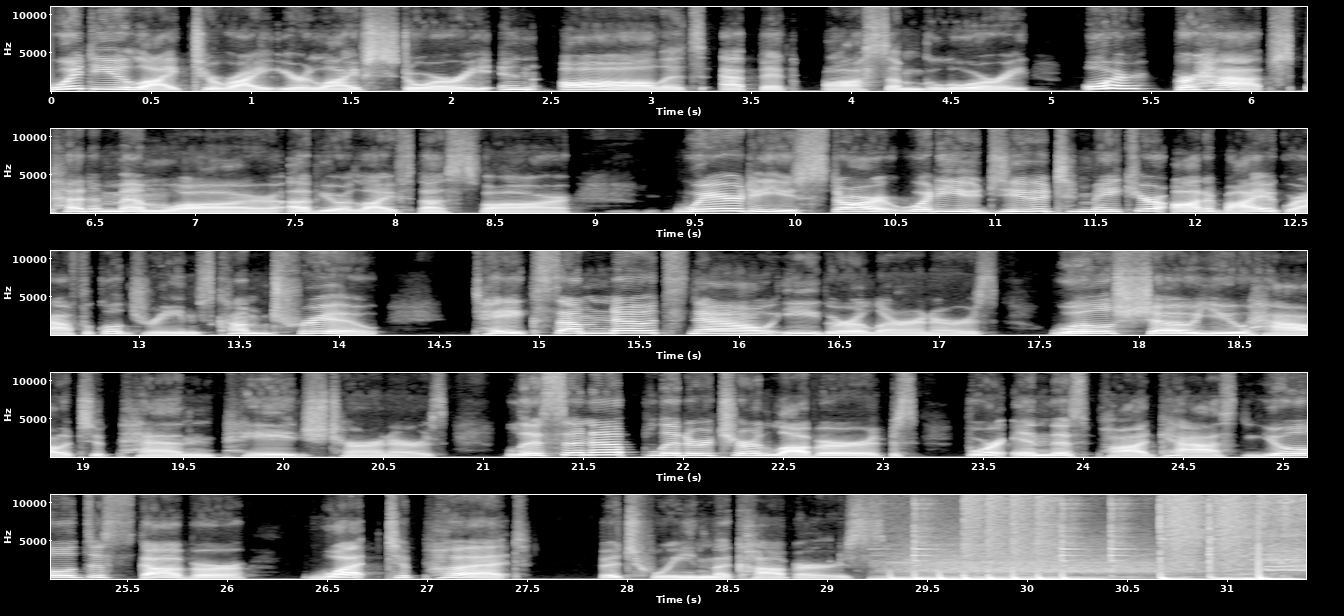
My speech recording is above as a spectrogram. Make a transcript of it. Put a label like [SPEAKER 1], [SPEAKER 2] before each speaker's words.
[SPEAKER 1] Would you like to write your life story in all its epic, awesome glory? Or perhaps pen a memoir of your life thus far? Mm-hmm. Where do you start? What do you do to make your autobiographical dreams come true? Take some notes now, eager learners. We'll show you how to pen page turners. Listen up, literature lovers, for in this podcast, you'll discover what to put between the covers.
